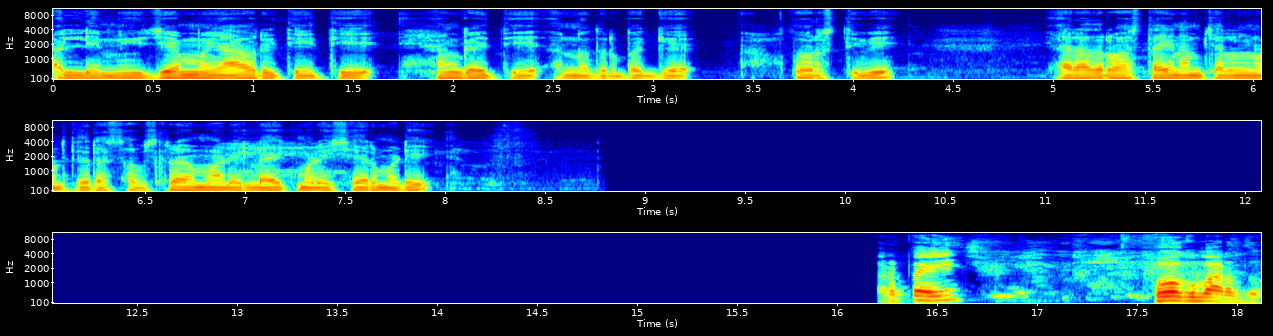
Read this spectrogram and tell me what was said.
ಅಲ್ಲಿ ಮ್ಯೂಸಿಯಮ್ ಯಾವ ರೀತಿ ಐತಿ, ಹೆಂಗೈತಿ ಅನ್ನೋದ್ರ ಬಗ್ಗೆ ತೋರಿಸ್ತೀವಿ. ಯಾರಾದರೂ ಹೊಸದಾಗಿ ನಮ್ಮ ಚಾನಲ್ ನೋಡ್ತಿದ್ರೆ ಸಬ್ಸ್ಕ್ರೈಬ್ ಮಾಡಿ, ಲೈಕ್ ಮಾಡಿ, ಶೇರ್ ಮಾಡಿ. ರೂಪಾಯಿ ಹೋಗಬಾರ್ದು.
